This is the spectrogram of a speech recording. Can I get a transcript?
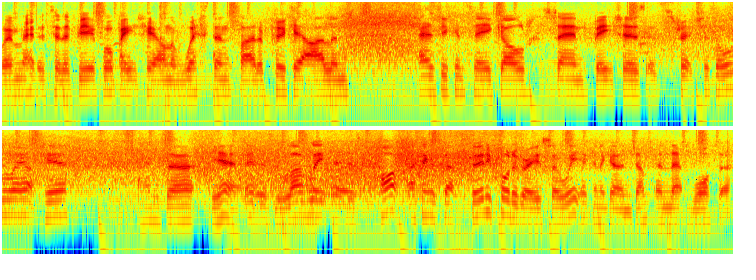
We've made it to the beautiful beach here on the western side of Phuket Island. As you can see, gold sand beaches. It stretches all the way up here. And uh, yeah, it is lovely. It is hot. I think it's about 34 degrees, so we are gonna go and jump in that water.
